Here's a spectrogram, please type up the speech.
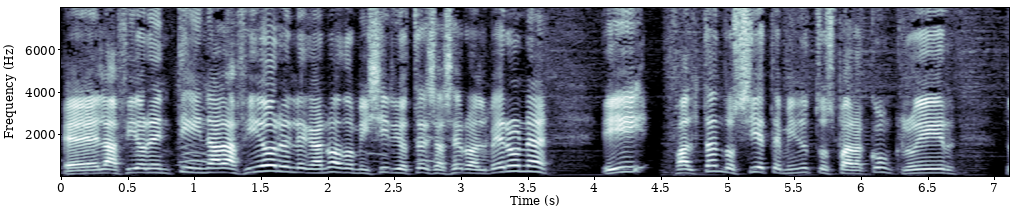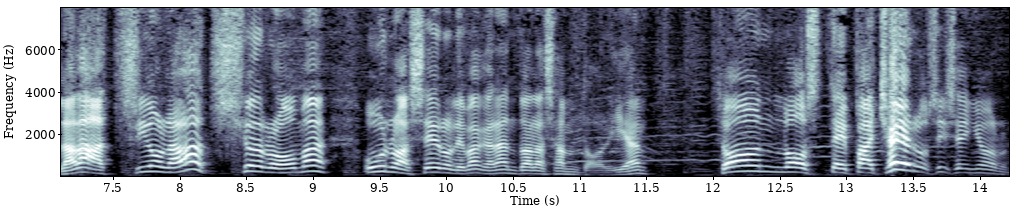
eh, la Fiorentina. La Fiore le ganó a domicilio 3 a 0 al Verona. Y faltando 7 minutos para concluir, la Lazio, la Lazio de Roma, 1 a 0 le va ganando a la Sampdoria. Son los tepacheros, sí, señor.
